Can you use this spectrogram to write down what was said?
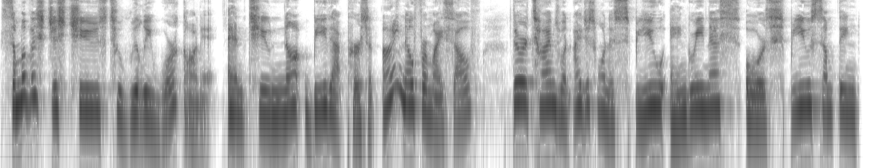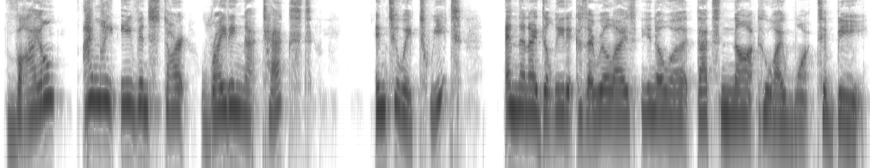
Some of us just choose to really work on it and to not be that person. I know for myself, there are times when I just want to spew angriness or spew something vile. I might even start writing that text into a tweet and then I delete it because I realize, you know what? That's not who I want to be.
